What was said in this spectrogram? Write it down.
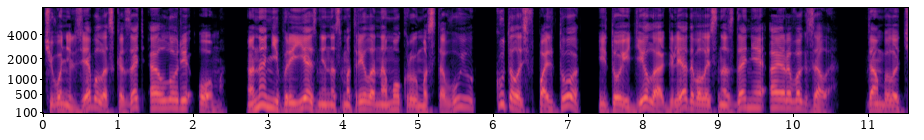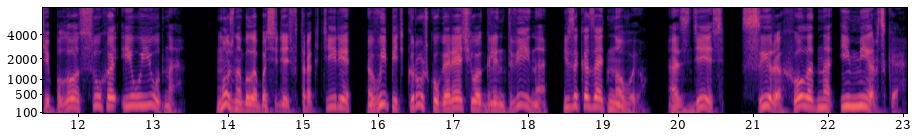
чего нельзя было сказать о Лоре Ом. Она неприязненно смотрела на мокрую мостовую, куталась в пальто и то и дело оглядывалась на здание аэровокзала. Там было тепло, сухо и уютно. Можно было посидеть в трактире, выпить кружку горячего глинтвейна и заказать новую. А здесь сыро, холодно и мерзко.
